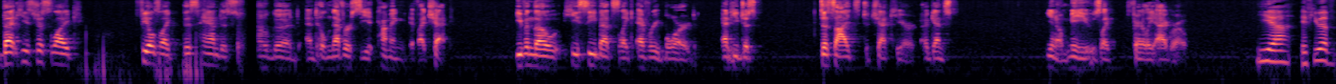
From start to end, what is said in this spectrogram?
that he's just like feels like this hand is so good and he'll never see it coming if I check. Even though he c bets like every board and he just decides to check here against you know me who's like fairly aggro. Yeah, if you have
